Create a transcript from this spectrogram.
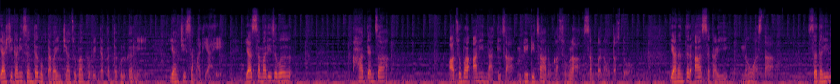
याच ठिकाणी संत मुक्ताबाईंचे आजोबा गोविंद पंत कुलकर्णी यांची समाधी आहे. या समाधीजवळ हा त्यांचा आजोबा आणि नातीचा भेटीचा अनोखा सोहळा संपन्न होत असतो. यानंतर आज सकाळी नऊ वाजता सदरील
